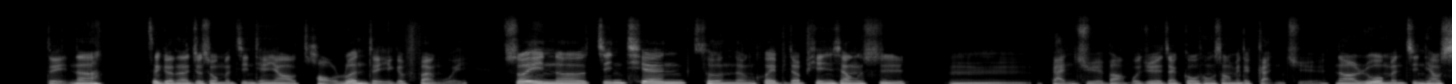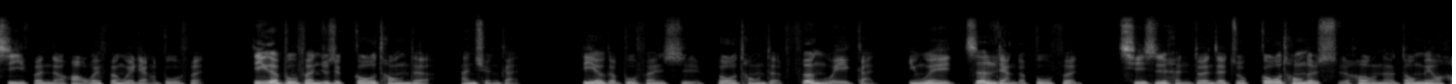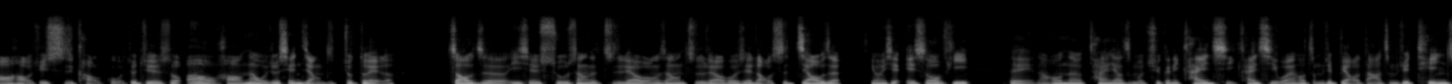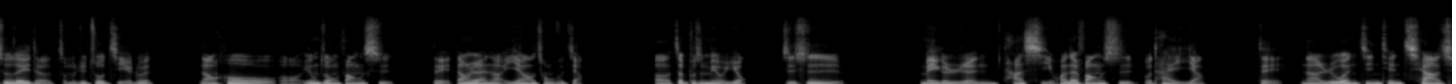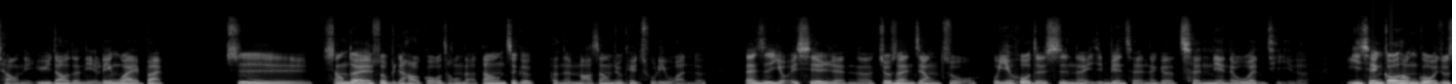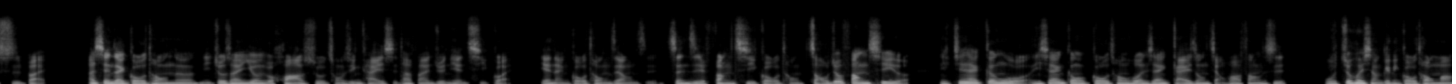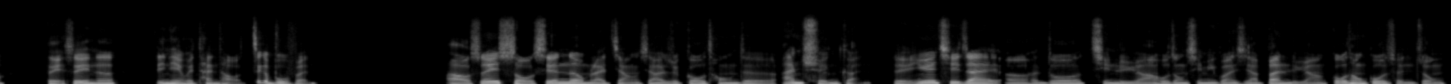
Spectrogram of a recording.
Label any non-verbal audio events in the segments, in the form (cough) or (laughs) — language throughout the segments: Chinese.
对，那 (laughs) 这个呢，就是我们今天要讨论的一个范围。所以呢，今天可能会比较偏向是，嗯，感觉吧。我觉得在沟通上面的感觉。那如果我们今天要细分的话，我会分为两个部分。第一个部分就是沟通的安全感，第二个部分是沟通的氛围感。因为这两个部分，其实很多人在做沟通的时候呢，都没有好好去思考过，就觉得说，哦，好，那我就先讲就就对了，照着一些书上的资料、网上的资料，或者一些老师教着，用一些 SOP，对，然后呢，看要怎么去跟你开启，开启完以后怎么去表达，怎么去听之类的，怎么去做结论，然后哦，用这种方式，对，当然了，一样要重复讲，呃，这不是没有用，只是。每个人他喜欢的方式不太一样，对。那如果你今天恰巧你遇到的你另外一半是相对来说比较好沟通的，当然这个可能马上就可以处理完了。但是有一些人呢，就算你这样做，也或者是呢，已经变成那个成年的问题了。以前沟通过我就失败，那现在沟通呢，你就算用一个话术重新开始，他反而觉得你很奇怪，也难沟通这样子，甚至放弃沟通，早就放弃了。你现在跟我，你现在跟我沟通，或者你现在改一种讲话方式，我就会想跟你沟通吗？对，所以呢，今天也会探讨这个部分。好，所以首先呢，我们来讲一下就是沟通的安全感。对，因为其实在，在呃很多情侣啊，或这种亲密关系啊、伴侣啊沟通过程中，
